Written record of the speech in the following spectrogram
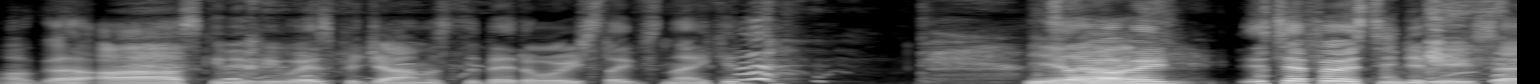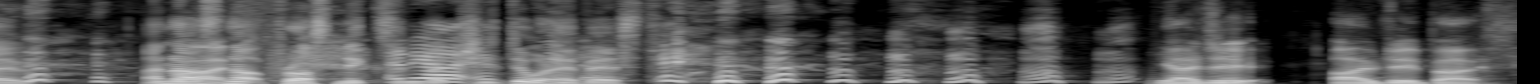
I'll, go- I'll ask him if he wears pajamas to bed or he sleeps naked. yeah, so both. I mean, it's her first interview, so I know Both. it's not Frost Nixon, And but I- she's doing her know. best. yeah, I do. I do both.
